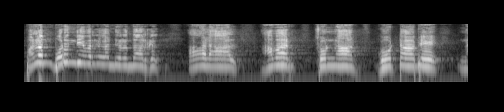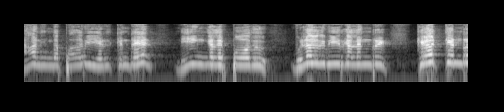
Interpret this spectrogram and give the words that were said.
பலம் பொருந்தியவர்கள் என்று இருந்தார்கள். ஆனால் அவர் சொன்னார் கோட்டாபே நான் இந்த பதவி எடுக்கின்றேன். நீங்கள் எப்போது விலகுவீர்கள் என்று கேட்கின்ற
